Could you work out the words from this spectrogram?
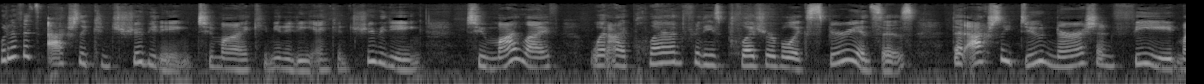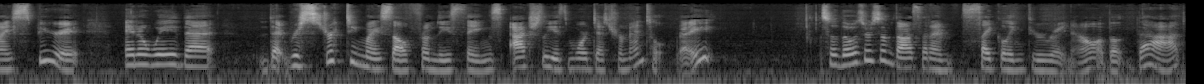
What if it's actually contributing to my community and contributing to my life when I plan for these pleasurable experiences that actually do nourish and feed my spirit in a way that that restricting myself from these things actually is more detrimental, right? So those are some thoughts that I'm cycling through right now about that.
